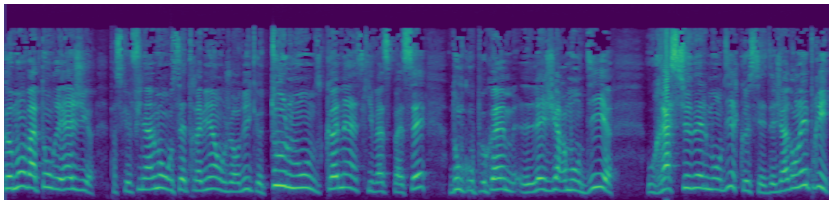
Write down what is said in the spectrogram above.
Comment va-t-on réagir? Parce que finalement, on sait très bien aujourd'hui que tout le monde connaît ce qui va se passer, donc on peut quand même légèrement dire ou rationnellement dire que c'est déjà dans les prix.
